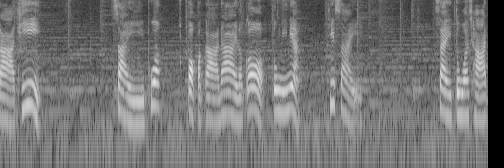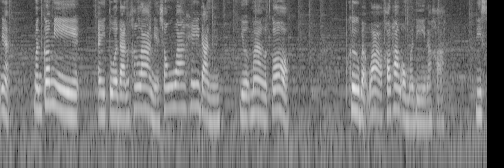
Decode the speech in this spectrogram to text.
กาที่ใส่พวก ปอกปากกาได้แล้วก็ตรงนี้เนี่ยที่ใส่ ใส่ตัวชาร์จเนี่ยมันก็มีไอตัวดันข้างล่างเนี่ยช่องว่างให้ดันเยอะมากแล้วก็ คือแบบว่าเขาทำออกมาดีนะคะ ดีไซ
